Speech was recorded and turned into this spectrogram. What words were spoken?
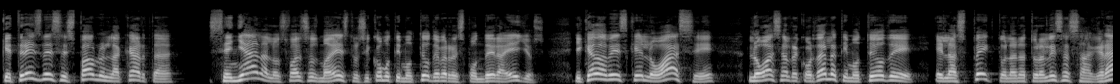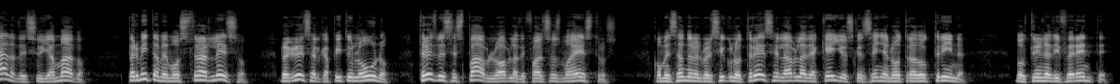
que tres veces Pablo en la carta señala a los falsos maestros y cómo Timoteo debe responder a ellos. Y cada vez que lo hace, lo hace al recordarle a Timoteo de el aspecto, la naturaleza sagrada de su llamado. Permítame mostrarle eso. Regresa al capítulo 1. Tres veces Pablo habla de falsos maestros. Comenzando en el versículo 3, él habla de aquellos que enseñan otra doctrina, doctrina diferente.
